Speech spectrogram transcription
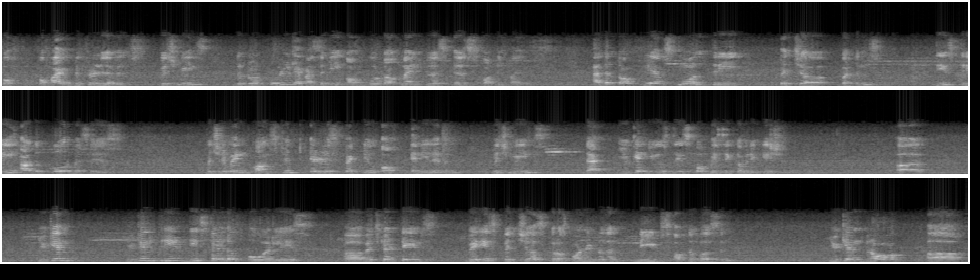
for, for five different levels, which means the total capacity of GoTalk 9 Plus is 45. At the top we have small three picture buttons. These three are the core messages which remain constant irrespective of any level which means that you can use this for basic communication uh, you can you can create these kind of overlays uh, which contains various pictures corresponding to the needs of the person you can draw uh,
